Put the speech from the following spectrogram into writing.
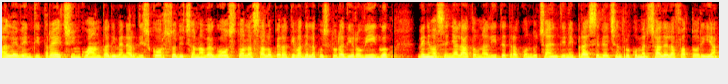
Alle 23.50 di venerdì scorso 19 agosto alla sala operativa della questura di Rovigo veniva segnalata una lite tra conducenti nei pressi del centro commerciale La Fattoria.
